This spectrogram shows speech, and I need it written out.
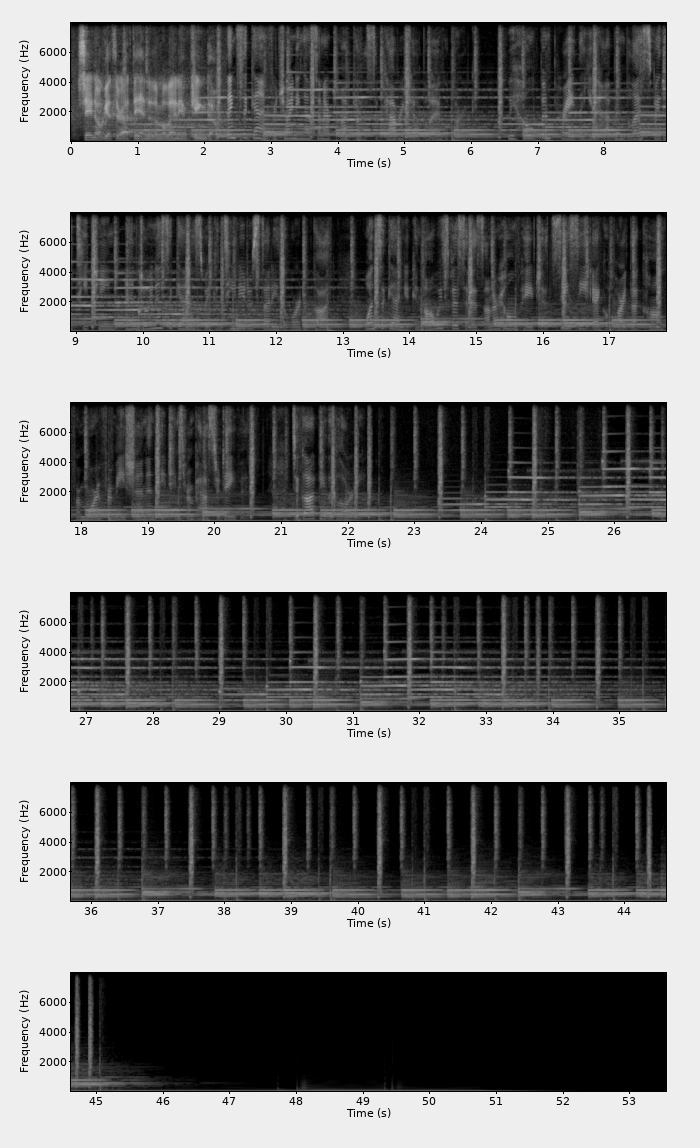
Satan will get there at the end of the millennial kingdom. Thanks again for joining us on our podcast of Calvary Chapel Echo Park. We hope and pray that you have been blessed by the teaching and join us again as we continue to study the Word of God. Once again, you can always visit us on our homepage at ccechopark.com for more information and teachings from Pastor David. To God be the glory.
